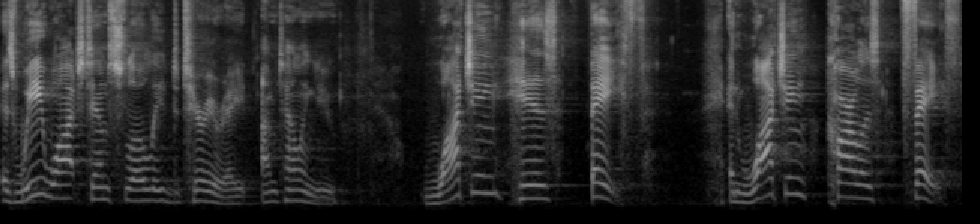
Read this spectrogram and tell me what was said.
as we watched him slowly deteriorate, I'm telling you, watching his faith and watching Carla's faith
